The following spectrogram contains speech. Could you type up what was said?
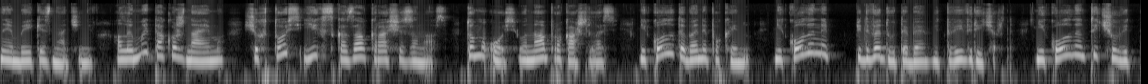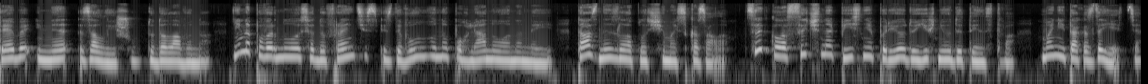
неабияке значення. Але ми також знаємо, що хтось їх сказав краще за нас. Тому ось вона прокашлялась. Ніколи тебе не покину, ніколи не підведу тебе, відповів Річард. Ніколи не втечу від тебе і не залишу, додала вона. Ніна повернулася до Френсіс і здивовано поглянула на неї та знизила плечима й сказала: Це класична пісня періоду їхнього дитинства. Мені так здається.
